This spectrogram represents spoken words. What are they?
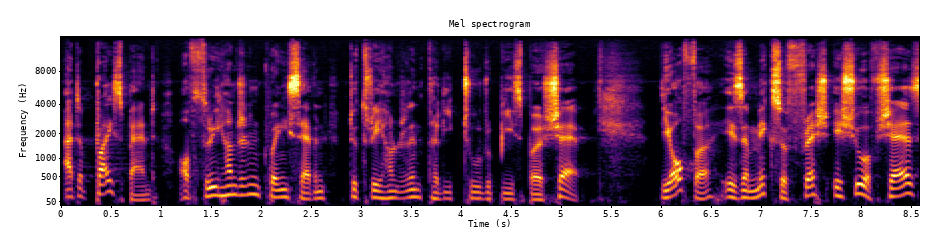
at a price band of 327 to 332 rupees per share. The offer is a mix of fresh issue of shares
